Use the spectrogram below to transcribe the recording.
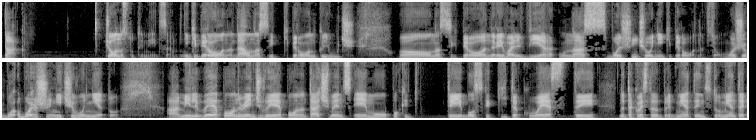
Так. Что у нас тут имеется? Экипировано, да, у нас экипирован ключ. Uh, у нас экипирован револьвер, у нас больше ничего не экипировано. Все, больше, больше ничего нету. Uh, melee weapon, range weapon, attachments, ammo, pocket tables, какие-то квесты. Ну, это квестовые предметы, инструменты.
